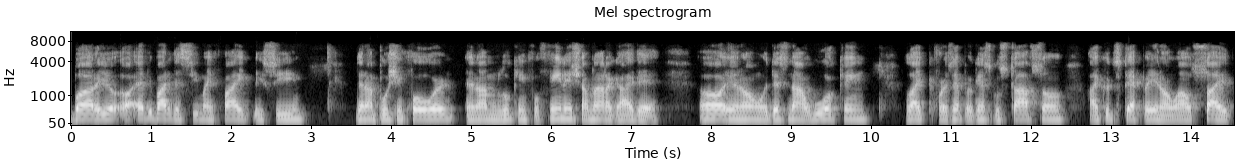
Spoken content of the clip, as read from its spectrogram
but you, uh, everybody that see my fight, they see that I'm pushing forward and I'm looking for finish. I'm not a guy that oh, you know, this not working. Like, for example, against Gustafsson, I could step, you know, outside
